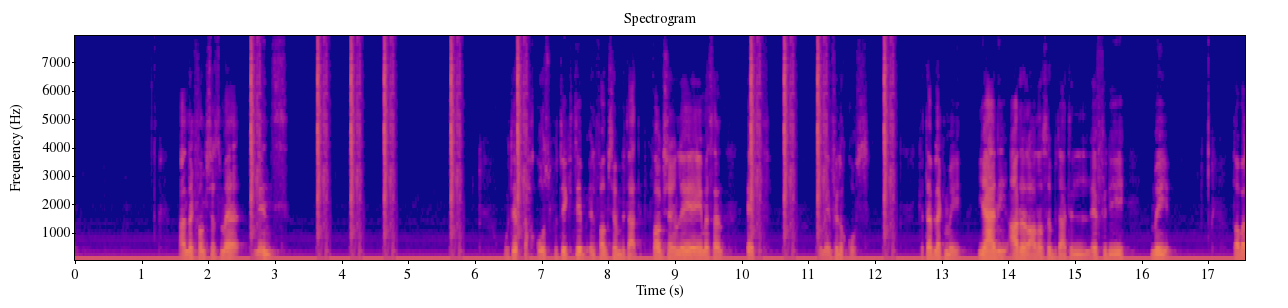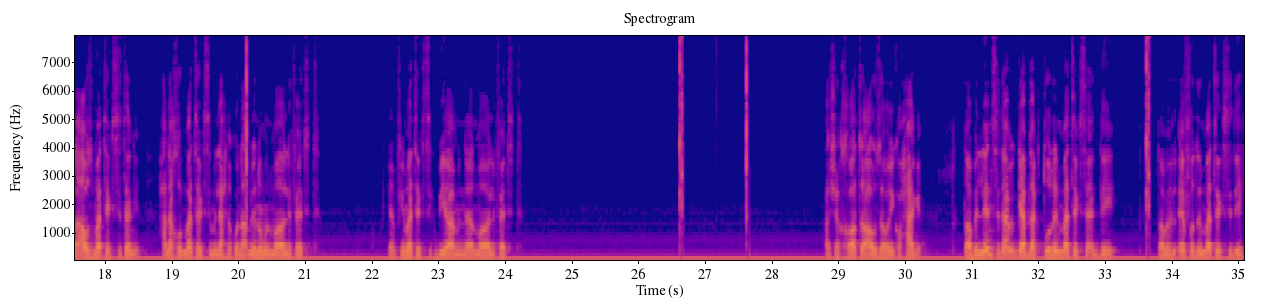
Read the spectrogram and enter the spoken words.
عندك function اسمها length وتفتح قوس وتكتب ال function بتاعتك. ال function اللي هي إيه مثلا؟ F ونقفل القوس. كتب لك 100 يعني عدد العناصر بتاعت ال F دي إيه؟ 100 طب أنا عاوز matrix تانية. هناخد matrix من اللي إحنا كنا عاملينهم المرة اللي فاتت. كان في matrix كبيرة عملناها المرة اللي فاتت. عشان خاطر عاوز اوريكم حاجة. طب ال length ده جاب لك طول ال matrix قد إيه؟ طب افرض ال matrix دي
